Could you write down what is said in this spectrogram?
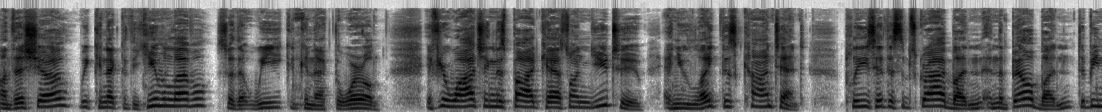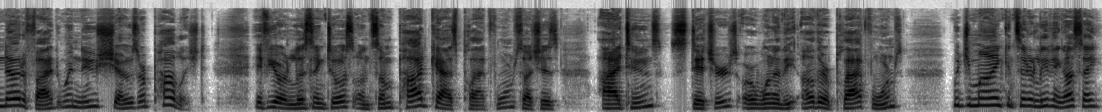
On this show, we connect at the human level so that we can connect the world. If you're watching this podcast on YouTube and you like this content, please hit the subscribe button and the bell button to be notified when new shows are published. If you are listening to us on some podcast platform such as iTunes, Stitchers, or one of the other platforms, would you mind consider leaving us a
